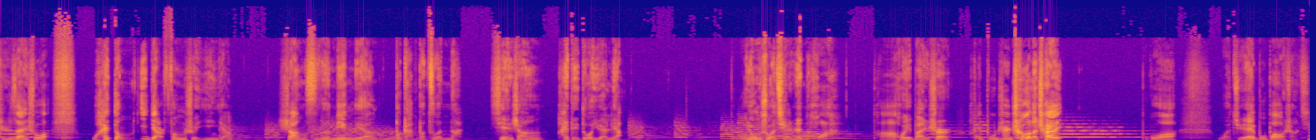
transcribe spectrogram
实在说，我还懂一点风水阴阳。上司的命令不敢不遵呐，先生还得多原谅。不用说前任的话，他会办事儿，还不至撤了差。不过我绝不报上去。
